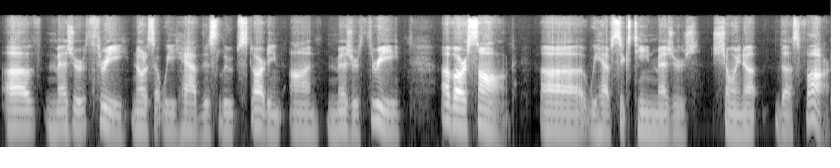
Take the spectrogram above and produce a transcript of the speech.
of measure three. Notice that we have this loop starting on measure three of our song. Uh, we have 16 measures showing up thus far.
